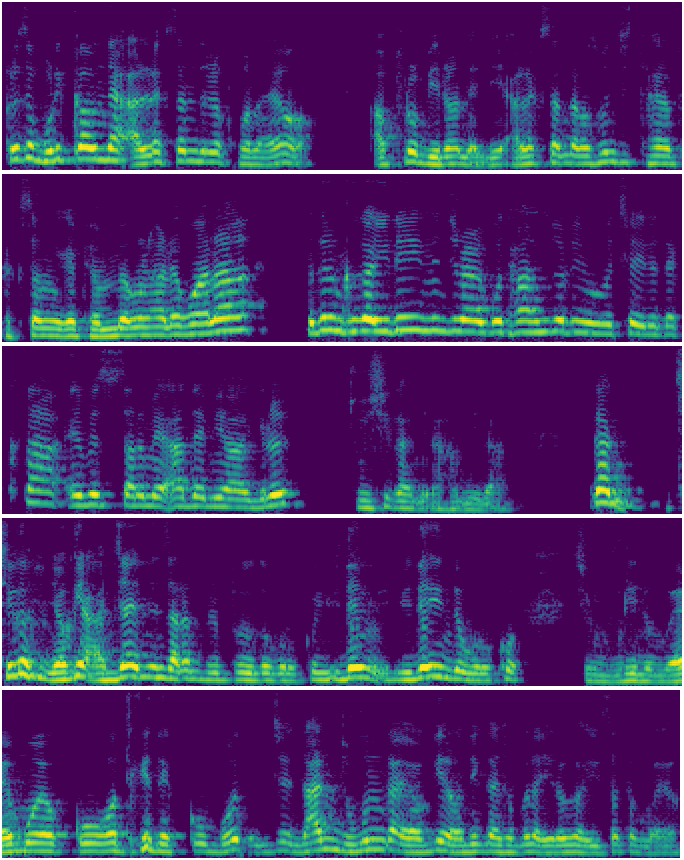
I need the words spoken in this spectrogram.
그래서 무리 가운데 알렉산드를 권하여 앞으로 밀어내니 알렉산더가 손짓하여 백성에게 변명을 하려고 하나 그들은 그가 유대인인 줄 알고 다 한 소리로 외쳐 이르되 크다 에베스 사람의 아데미아 하기를 두 시간이나 합니다. 그러니까 지금 여기 앉아 있는 사람들도 그렇고 유대 유대인도 그렇고 지금 우리는 왜 모였고 어떻게 됐고 뭐 이제 난 누군가 여기 어딘가 저보다 이런 거 있었던 거예요.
